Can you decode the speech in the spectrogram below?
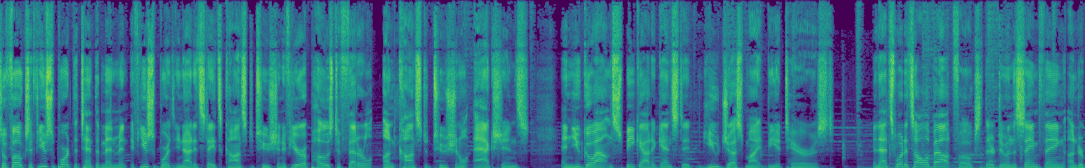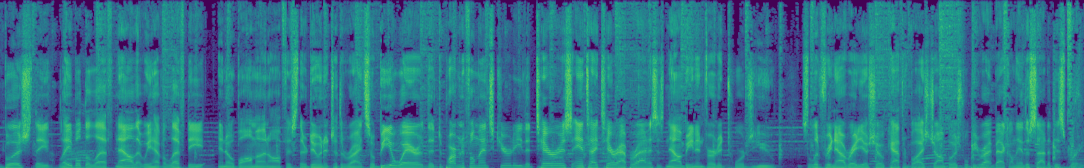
So, folks, if you support the 10th Amendment, if you support the United States Constitution, if you're opposed to federal unconstitutional actions, and you go out and speak out against it, you just might be a terrorist. And that's what it's all about, folks. They're doing the same thing under Bush. They labeled the left. Now that we have a lefty in Obama in office, they're doing it to the right. So be aware the Department of Homeland Security, the terrorist, anti terror apparatus is now being inverted towards you. It's the Live Free Now radio show. Catherine Bleish, John Bush. We'll be right back on the other side of this break.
